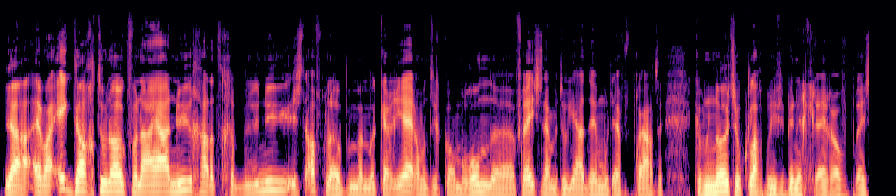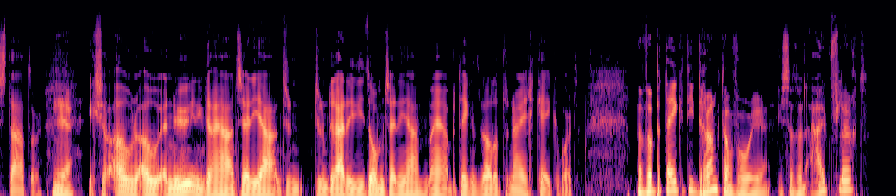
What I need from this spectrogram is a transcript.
ja, en maar ik dacht toen ook van, nou ja, nu, gaat het nu is het afgelopen met mijn carrière. Want toen kwam Ron uh, Vrees naar me toe. Ja, Dan moet even praten. Ik heb nog nooit zo'n klachtbrieven binnengekregen over presentator. Ik zei, oh, oh, en nu? En ik dacht, ja, toen zei ja. En toen, toen draaide hij het om en zei ja, maar ja, betekent wel dat er naar je gekeken wordt. Maar wat betekent die drank dan voor je? Is dat een uitvlucht?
